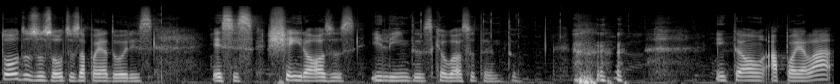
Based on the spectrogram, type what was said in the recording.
todos os outros apoiadores, esses cheirosos e lindos que eu gosto tanto. então, apoia lá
